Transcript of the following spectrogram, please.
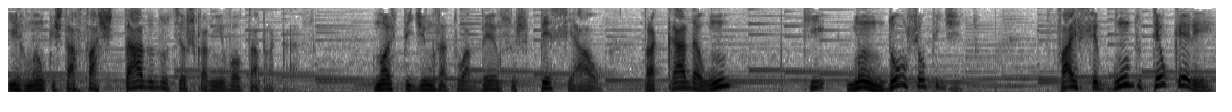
irmão que está afastado dos seus caminhos voltar para casa. Nós pedimos a tua bênção especial para cada um que mandou o seu pedido. Faz segundo o teu querer,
